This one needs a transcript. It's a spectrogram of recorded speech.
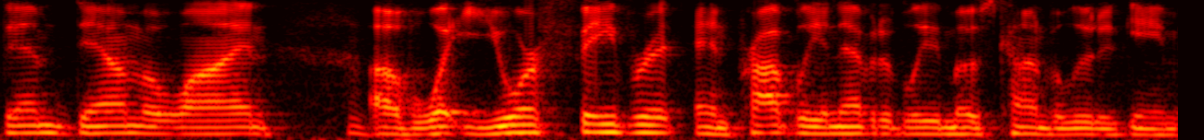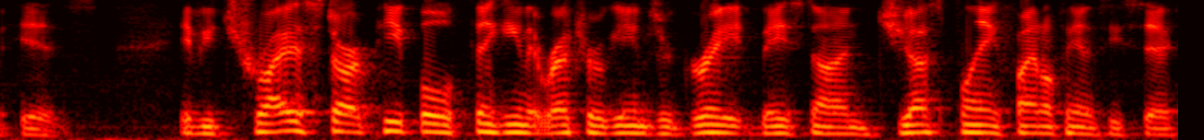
them down the line of what your favorite and probably inevitably the most convoluted game is. If you try to start people thinking that retro games are great based on just playing Final Fantasy VI,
